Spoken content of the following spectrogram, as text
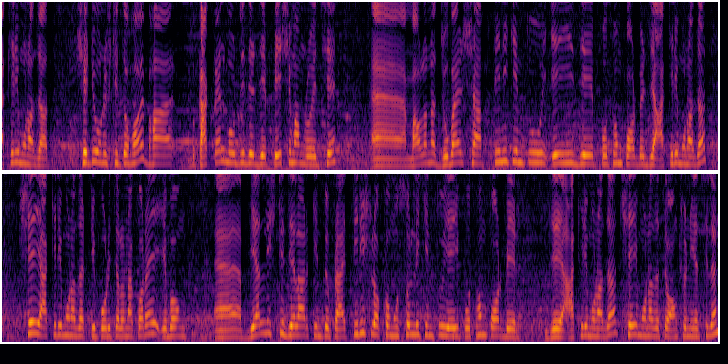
আখেরি মোনাজাত, সেটি অনুষ্ঠিত হয়। ভা, কাকরাইল মসজিদের যে পেশিমাম রয়েছে মাওলানা জুবাইর সাহ তিনি কিন্তু এই যে প্রথম পর্বের যে আখেরি মোনাজাত, সেই আখেরি মোনাজাতটি পরিচালনা করে এবং বিয়াল্লিশটি জেলার কিন্তু প্রায় তিরিশ লক্ষ মুসল্লি কিন্তু এই প্রথম পর্বের যে আখিরি মোনাজাত, সেই মোনাজাতে অংশ নিয়েছিলেন।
